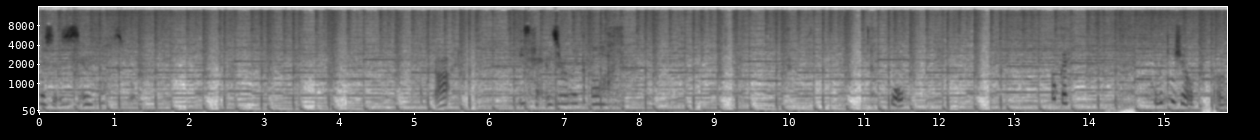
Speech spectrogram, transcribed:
This is impossible. Oh god. These hands are like off. Whoa. Okay. We can chill. Um,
